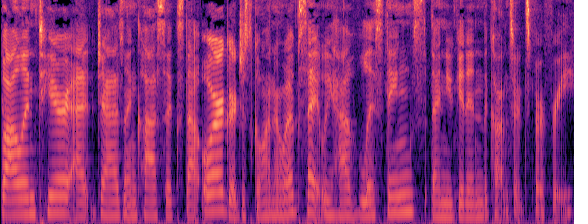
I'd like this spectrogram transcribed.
Volunteer at jazzandclassics.org or just go on our website. We have listings. Then you get into concerts for free.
